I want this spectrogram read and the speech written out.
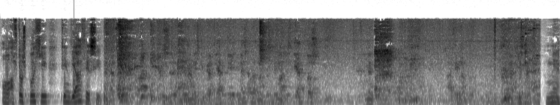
Ο, αυτός που έχει την διάθεση. Να καταλάβει το άλλο της δυναμής στην καρδιά του και έχει μέσα, αλλά να συσχηματιστεί αυτός με τον αδύνατο. Να αρχίσει να κάνει Ναι.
